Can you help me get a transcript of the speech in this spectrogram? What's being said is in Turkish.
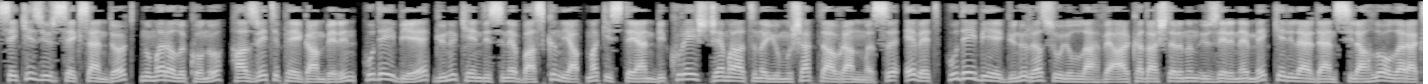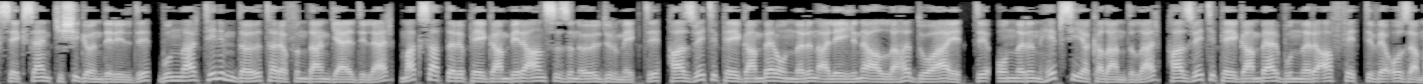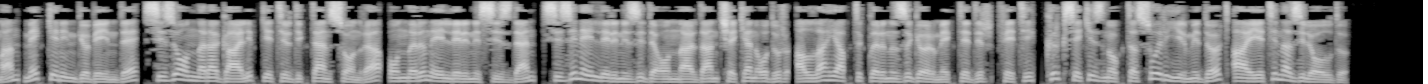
884, numaralı konu, Hazreti Peygamber'in, Hudeybiye, günü kendisine baskın yapmak isteyen bir Kureyş cemaatine yumuşak davranması, evet, Hudeybiye günü Resulullah ve arkadaşlarının üzerine Mekkelilerden silahlı olarak 80 kişi gönderildi, bunlar Tenim Dağı tarafından geldiler, maksatları peygamberi ansızın öldürmekti, Hazreti Peygamber onların aleyhine Allah'a dua etti, onların hepsi yakalandılar, Hazreti Peygamber bunları affetti ve o zaman, Mekke'nin göbeğinde, sizi onlara galip getirdikten sonra, onların ellerini sizden, sizin ellerinizi de onlardan çeken odur, Allah yaptıklarınızı görmektedir. Fetih, 48. Sur 24 ayeti nazil oldu.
